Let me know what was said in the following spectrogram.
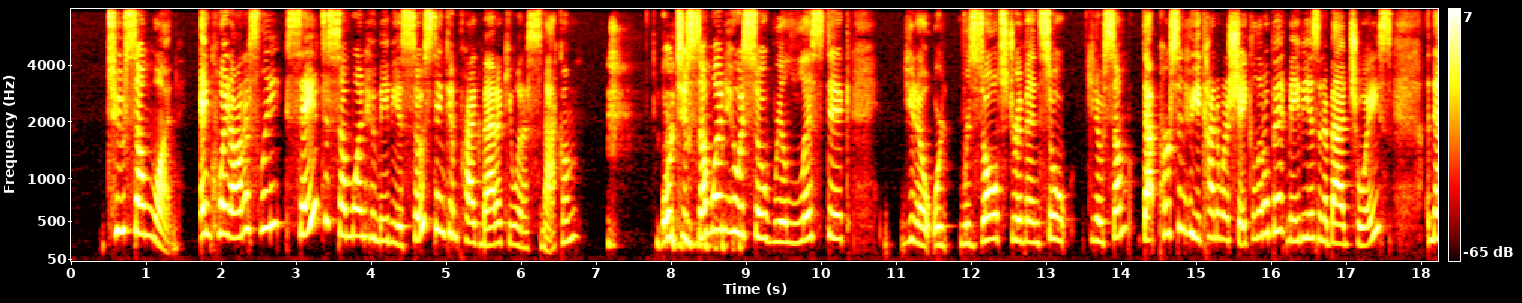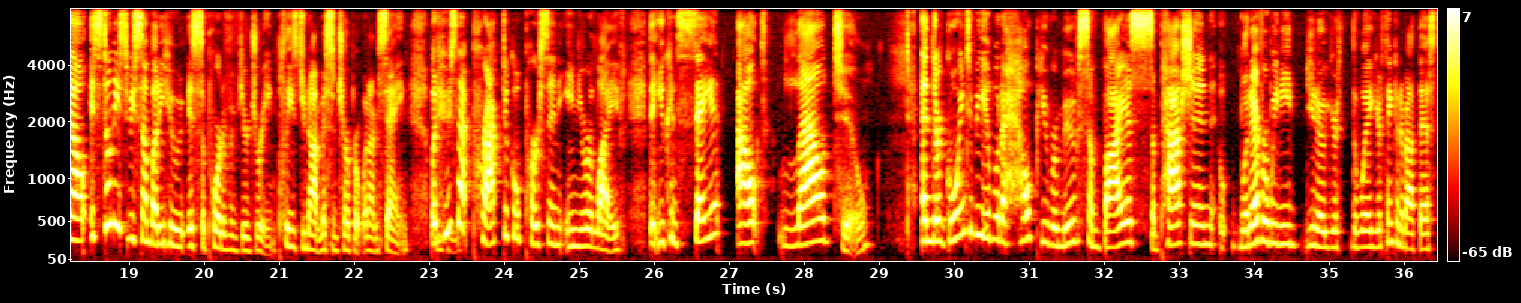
to someone. And quite honestly, say it to someone who maybe is so stinking pragmatic you want to smack them, or to someone who is so realistic, you know, or results driven. So, you know, some that person who you kind of want to shake a little bit maybe isn't a bad choice. Now, it still needs to be somebody who is supportive of your dream. Please do not misinterpret what I'm saying. But who's mm-hmm. that practical person in your life that you can say it out loud to and they're going to be able to help you remove some bias some passion whatever we need you know you're the way you're thinking about this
